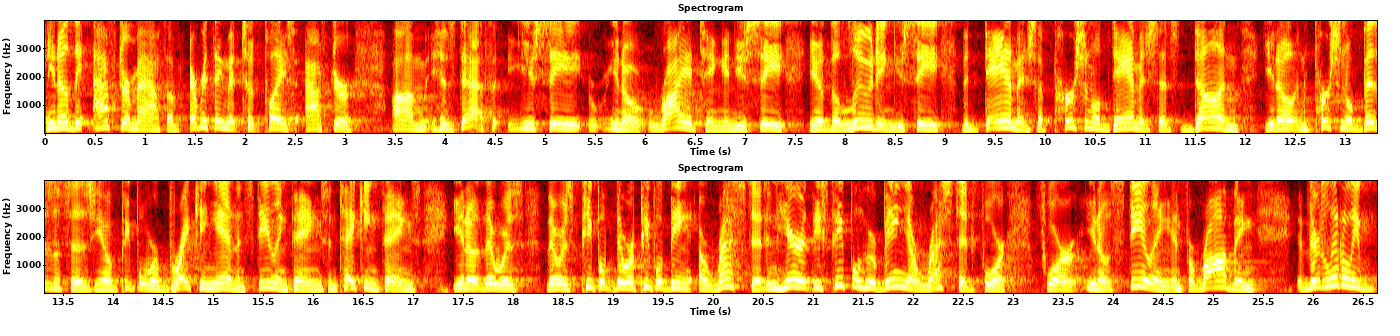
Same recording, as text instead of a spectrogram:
you know, the aftermath of everything that took place after um, his death, you see, you know, rioting and you see, you know, the looting, you see the damage, the personal damage that's done, you know, in personal businesses. You know, people were breaking in and stealing things and taking things. You know, there was there was people there were people being arrested, and here these people who are being arrested for for you know stealing and for robbing they're literally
